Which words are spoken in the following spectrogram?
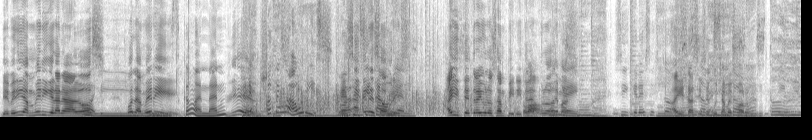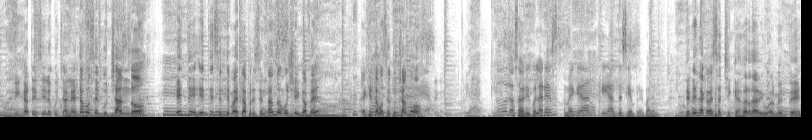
Bienvenida Mary Granados. Oli. Hola, Mary. ¿Cómo andan? Bien. ¿Tenés- Yo tengo auris. Ahí te traigo unos zampini, Tomá. unos de más. Ok. Si querés esto. Ahí está, así se escucha mejor. Fíjate si lo escuchas. La estamos escuchando. Este, este es el tema que estás presentando, Emoji de Café. ¿El que estamos escuchando? Todos los auriculares me quedan gigantes siempre, paren. Tenés la cabeza chica, es verdad, igualmente.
